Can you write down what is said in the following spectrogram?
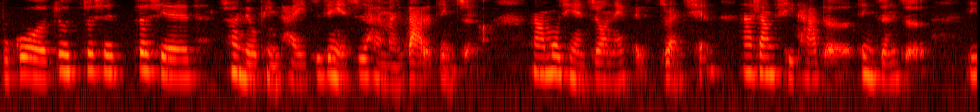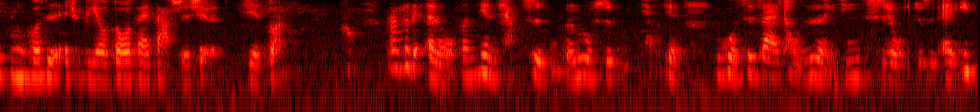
不过就就是这些串流平台之间也是还蛮大的竞争啊。那目前也只有 Netflix 赚钱，那像其他的竞争者 Disney 或是 HBO 都在大失血的阶段。那这个 L 分辨强势股跟弱势股的条件，如果是在投资人已经持有就是哎一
